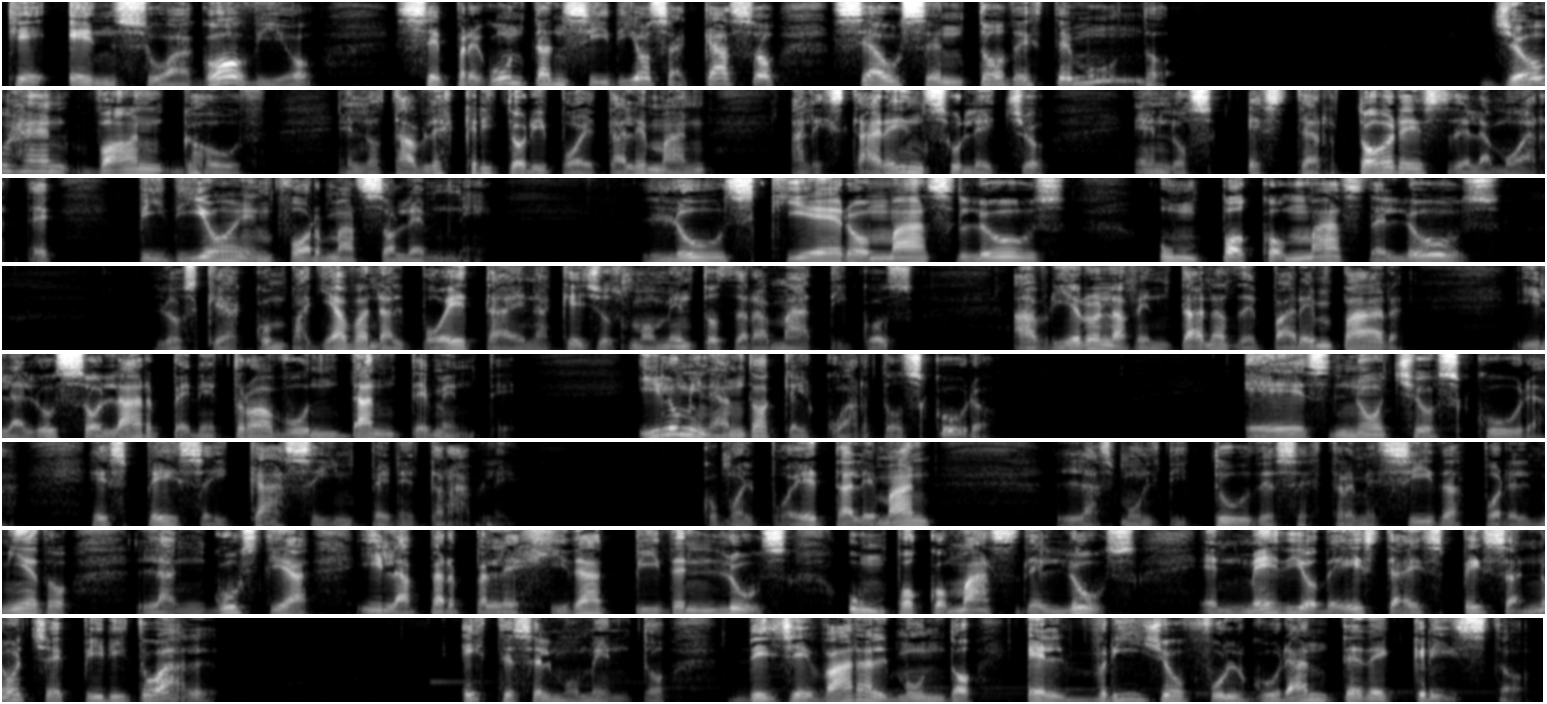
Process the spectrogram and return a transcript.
que en su agobio se preguntan si Dios acaso se ausentó de este mundo. Johann von Goethe, el notable escritor y poeta alemán, al estar en su lecho, en los estertores de la muerte, pidió en forma solemne, Luz quiero más luz, un poco más de luz. Los que acompañaban al poeta en aquellos momentos dramáticos abrieron las ventanas de par en par, y la luz solar penetró abundantemente, iluminando aquel cuarto oscuro. Es noche oscura, espesa y casi impenetrable. Como el poeta alemán, las multitudes estremecidas por el miedo, la angustia y la perplejidad piden luz, un poco más de luz, en medio de esta espesa noche espiritual. Este es el momento de llevar al mundo el brillo fulgurante de Cristo.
